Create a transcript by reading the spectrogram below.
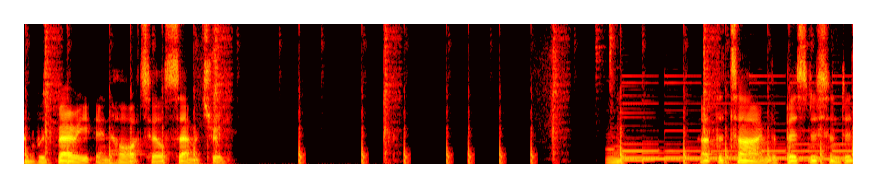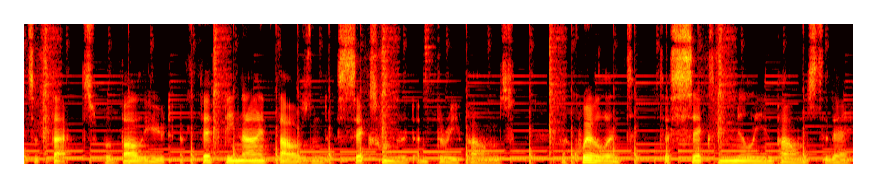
and was buried in Hartshill Cemetery. At the time, the business and its effects were valued at £59,603, equivalent to £6 million today.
